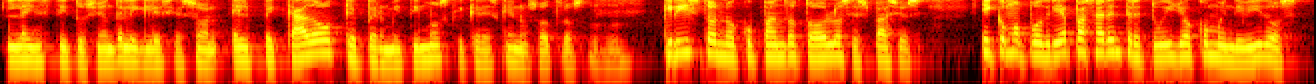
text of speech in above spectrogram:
la institución de la iglesia, son el pecado que permitimos que crezca en nosotros. Cristo no ocupando todos los espacios. Y como podría pasar entre tú y yo como individuos,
